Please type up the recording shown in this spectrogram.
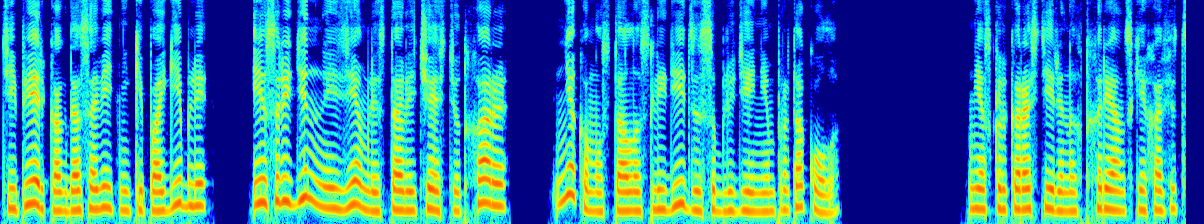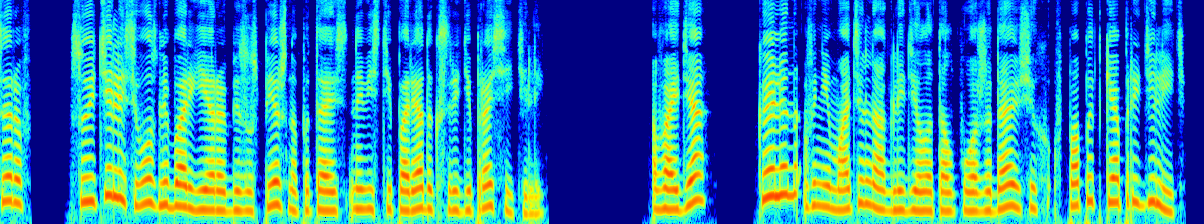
Теперь, когда советники погибли и срединные земли стали частью Тхары, некому стало следить за соблюдением протокола. Несколько растерянных тхарианских офицеров суетились возле барьера, безуспешно пытаясь навести порядок среди просителей. Войдя, Кэлен внимательно оглядела толпу ожидающих в попытке определить,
